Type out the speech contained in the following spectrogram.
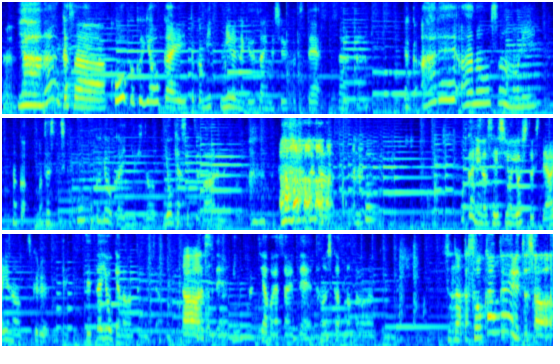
うん、いやーなんかさ広告業界とか見見るんだけどさ今就活で、うん、なんかあれあのさノリ？なんか私広告業界にいる人陽キャ説があるんだけど。なんかポカリの精神を良しとしてああいうのを作るって絶対陽キャだなって思っちゃう。あクラスでみんなちやほやされて楽しかったんだろうなって。なんかそう考えるとさ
